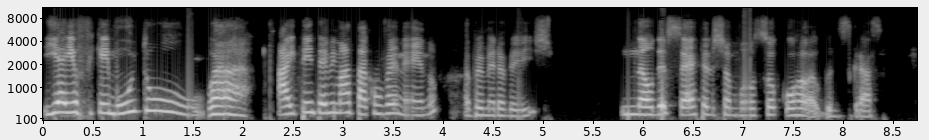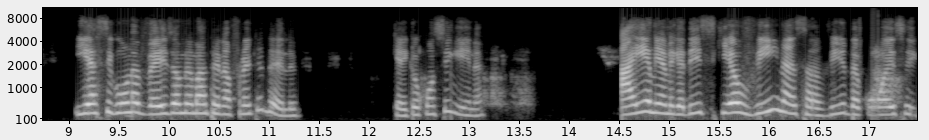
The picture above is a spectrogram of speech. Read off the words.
E aí eu fiquei muito. Ah. Aí tentei me matar com veneno a primeira vez. Não deu certo, ele chamou socorro, desgraça. E a segunda vez eu me matei na frente dele. Que aí que eu consegui, né? Aí a minha amiga disse que eu vim nessa vida com esse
